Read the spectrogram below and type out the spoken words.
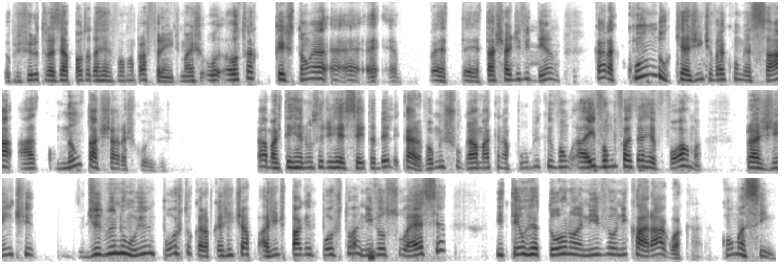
Eu prefiro trazer a pauta da reforma para frente. Mas outra questão é, é, é, é, taxar dividendo. Cara, quando que a gente vai começar a não taxar as coisas? Ah, mas tem renúncia de receita, beleza. Cara, vamos enxugar a máquina pública e vamos, aí vamos fazer a reforma para gente diminuir o imposto, cara, porque a gente, a, gente paga imposto a nível Suécia e tem o um retorno a nível Nicarágua, cara. Como assim?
